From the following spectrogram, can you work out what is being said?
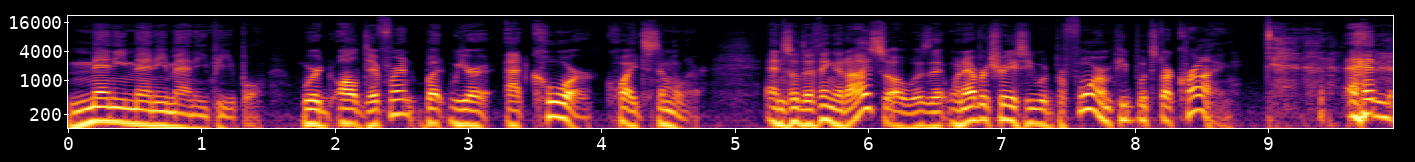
many, many, many people We're all different, but we are at core quite similar. And so the thing that I saw was that whenever Tracy would perform, people would start crying. and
